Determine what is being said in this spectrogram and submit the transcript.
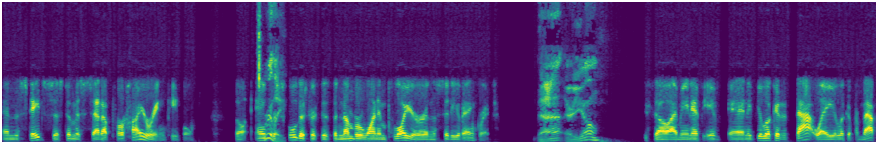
and the state system is set up for hiring people. So Anchorage Really? School District is the number one employer in the city of Anchorage. Ah, there you go. So I mean, if if and if you look at it that way, you look at it from that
